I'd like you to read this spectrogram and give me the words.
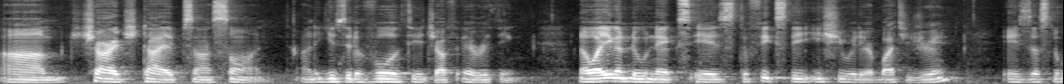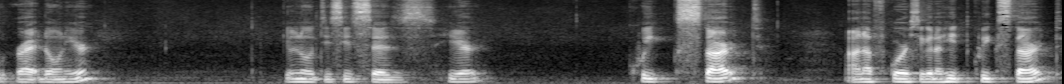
um, charge types and so on. And it gives you the voltage of everything. Now what you're going to do next is to fix the issue with your battery drain is just look right down here. You'll notice it says here quick start. And of course you're going to hit quick start.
